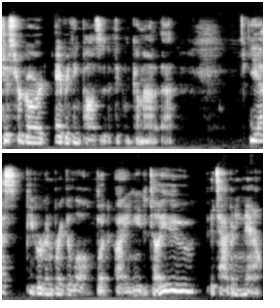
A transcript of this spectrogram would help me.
disregard everything positive that can come out of that. Yes, people are going to break the law, but I need to tell you it's happening now.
